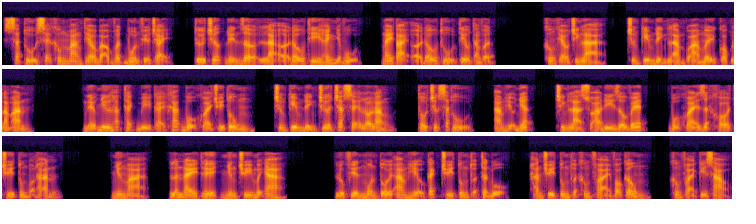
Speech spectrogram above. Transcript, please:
Sát thủ sẽ không mang theo bảo vật bốn phía chạy, từ trước đến giờ là ở đâu thi hành nhiệm vụ, ngay tại ở đâu thủ tiêu tăng vật. Không khéo chính là, trương kim đỉnh làm qua mấy cọc làm ăn. Nếu như hát thạch bị cái khác bộ khoái truy tung, trương kim đỉnh chưa chắc sẽ lo lắng tổ chức sát thủ, am hiểu nhất chính là xóa đi dấu vết, bộ khoái rất khó truy tung bọn hắn. Nhưng mà, lần này thế nhưng truy mệnh a. Lục phiến môn tối am hiểu cách truy tung thuật thần bộ, hắn truy tung thuật không phải võ công, không phải kỹ xảo,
